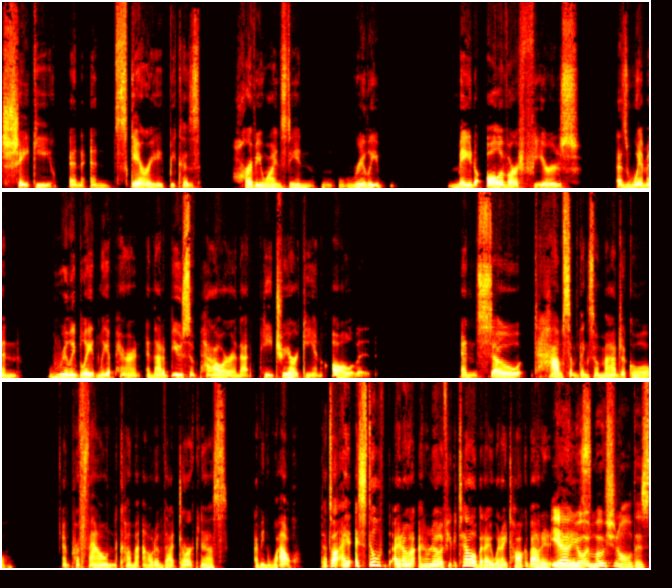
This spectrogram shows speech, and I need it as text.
shaky and and scary because Harvey Weinstein really made all of our fears as women really blatantly apparent and that abuse of power and that patriarchy and all of it. And so to have something so magical and profound come out of that darkness, I mean, wow. That's all. I, I still I don't I don't know if you could tell, but I when I talk about it, yeah, it is, you're emotional. There's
